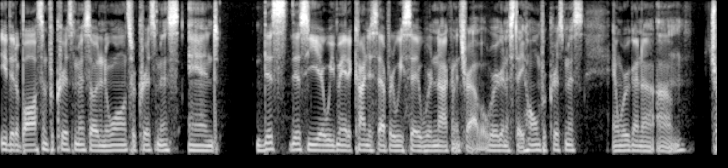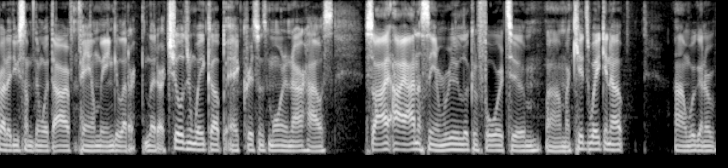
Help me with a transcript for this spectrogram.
either to Boston for Christmas or to New Orleans for Christmas, and this this year we've made a conscious effort. We said we're not going to travel. We're going to stay home for Christmas, and we're going to um, try to do something with our family and let our let our children wake up at Christmas morning in our house. So I, I honestly am really looking forward to uh, my kids waking up. Um, we're gonna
